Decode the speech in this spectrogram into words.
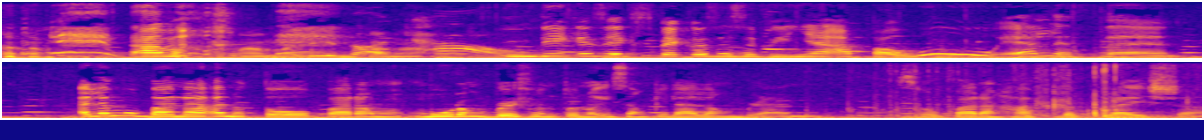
tama. mamaliin pa nga. Hindi, kasi expect ko sasabihin niya, apa, woo, elephant. Alam mo ba na ano to, parang murang version to ng isang kilalang brand. So, parang half the price siya.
